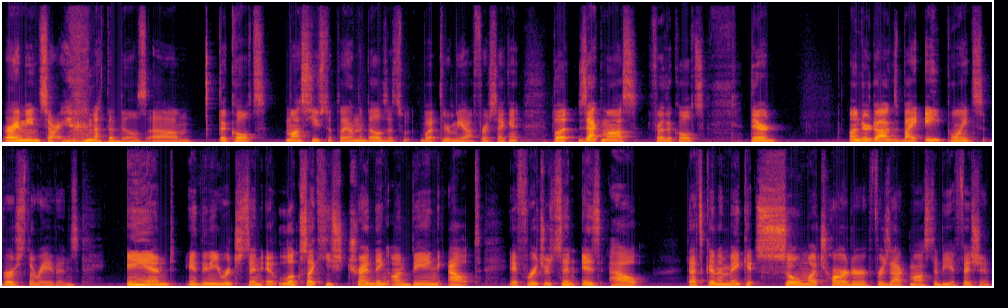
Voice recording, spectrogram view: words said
Or I mean, sorry, not the Bills. Um, the Colts. Moss used to play on the Bills. That's what threw me off for a second. But Zach Moss for the Colts. They're underdogs by eight points versus the Ravens. And Anthony Richardson, it looks like he's trending on being out. If Richardson is out, that's going to make it so much harder for Zach Moss to be efficient.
